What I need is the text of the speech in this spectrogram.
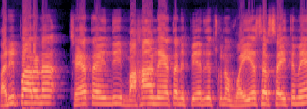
పరిపాలన చేత అయింది మహానేత అని పేరు తెచ్చుకున్న వైఎస్ఆర్ సైతమే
